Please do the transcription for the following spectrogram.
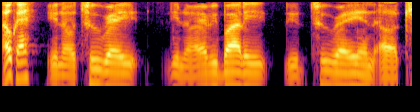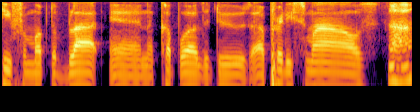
okay, You know, Toure. You know, everybody, Toure and uh, Keith from up the block, and a couple other dudes. Uh, Pretty Smiles, uh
